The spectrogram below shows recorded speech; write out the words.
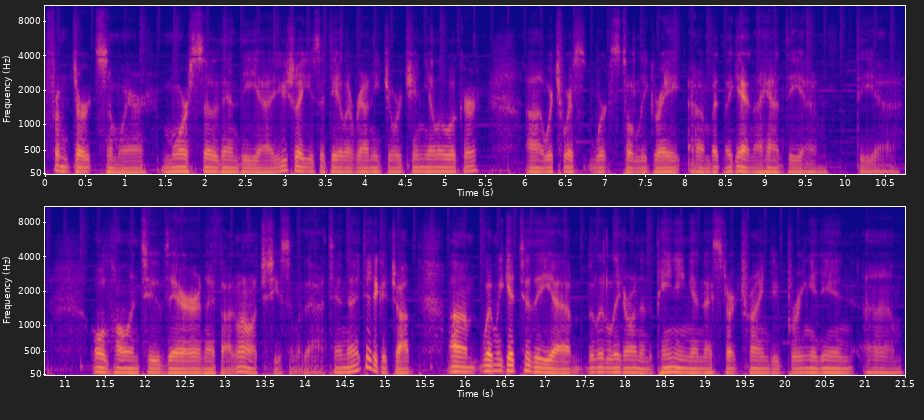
from dirt somewhere more so than the uh, usually I use a Daler Rowney Georgian yellow ochre uh, which was, works totally great. Um, but again, I had the um, the uh, old Holland tube there, and I thought, well, I'll just use some of that, and I did a good job. Um, when we get to the um, a little later on in the painting, and I start trying to bring it in um,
